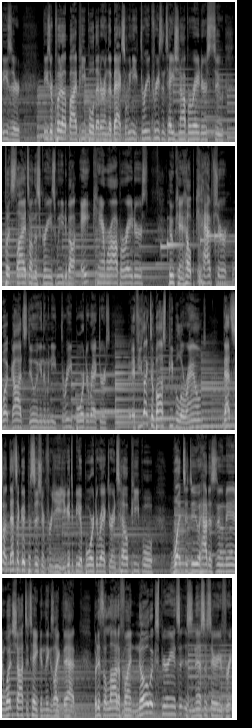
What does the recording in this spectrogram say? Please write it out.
These are these are put up by people that are in the back. So we need three presentation operators to put slides on the screens. We need about eight camera operators who can help capture what God's doing, and then we need three board directors. If you like to boss people around, that's a, that's a good position for you. You get to be a board director and tell people what to do, how to zoom in, what shot to take, and things like that. But it's a lot of fun. No experience is necessary for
